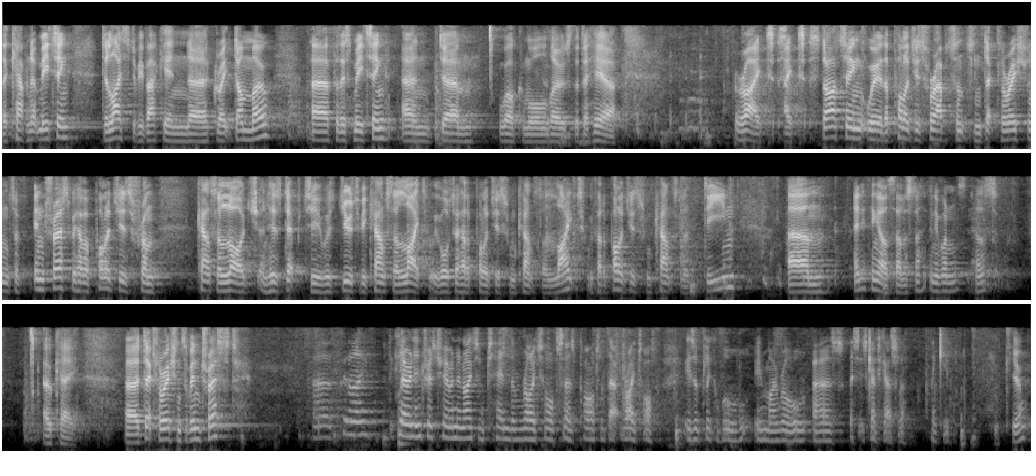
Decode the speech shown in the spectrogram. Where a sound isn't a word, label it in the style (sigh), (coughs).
the Cabinet meeting. Delighted to be back in uh, Great Dunmow uh, for this meeting and um, welcome all those that are here. Right, right, starting with apologies for absence and declarations of interest. We have apologies from Councillor Lodge and his deputy was due to be Councillor Light, but we've also had apologies from Councillor Light. We've had apologies from Councillor Dean. Um, anything else, Alistair? Anyone else? Okay. Uh, declarations of interest. Uh, could I declare an interest, Chairman, in item 10, the write-offs, as part of that write-off is applicable in my role as Essex County Councillor. Thank you. Thank you.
